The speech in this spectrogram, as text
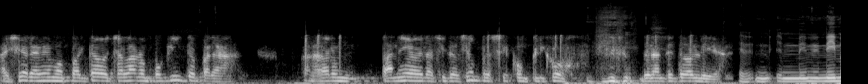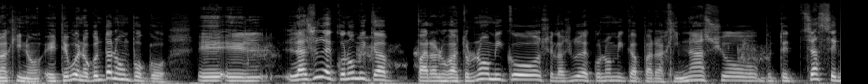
Ayer habíamos pactado charlar un poquito para para dar un paneo de la situación, pero se complicó durante todo el día. Eh, me, imagino. Este, bueno, contanos un poco. Eh, la ayuda económica para los gastronómicos, la ayuda económica para gimnasio, ¿ya se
